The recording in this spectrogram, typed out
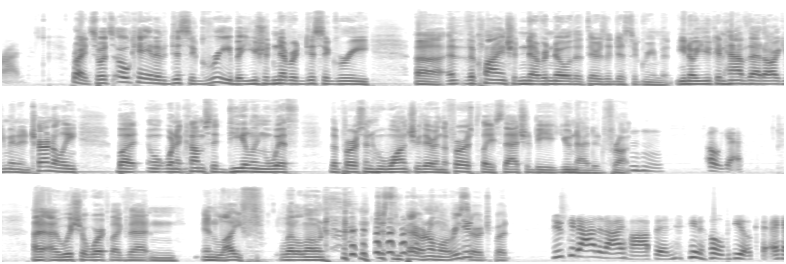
front. Right. So it's okay to disagree, but you should never disagree. Uh, and the client should never know that there's a disagreement. You know, you can have that argument internally, but when it comes to dealing with the person who wants you there in the first place, that should be a united front. Oh yes. I, I wish it worked like that in, in life, let alone just in paranormal research. But Duke it out at IHOP and, you know, be okay.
